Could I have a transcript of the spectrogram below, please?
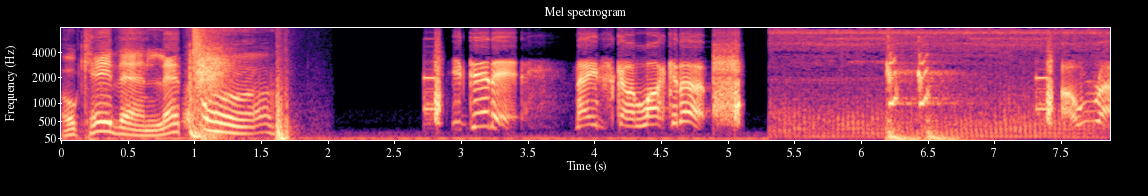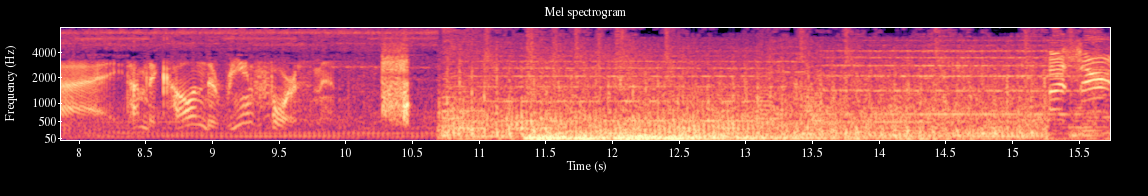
Okay then, let. Uh. You did it! Now you just gotta lock it up. Alright, time to call in the reinforcements. Uh, sir,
